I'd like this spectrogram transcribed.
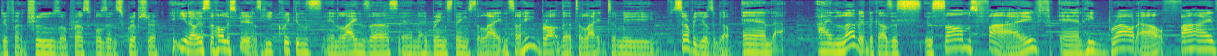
different truths or principles in Scripture. You know, it's the Holy Spirit. He quickens, enlightens us, and He brings things to light. And so He brought that to light to me several years ago. And I love it because it's, it's Psalms 5, and He brought out five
